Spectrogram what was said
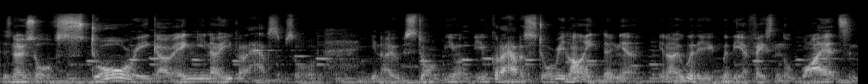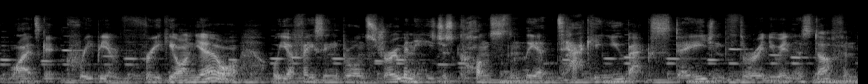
There's no sort of story going. You know, you've got to have some sort of, you know, story. You know, you've got to have a storyline, don't you? You know, whether you, whether you're facing the Wyatts and Wyatts get creepy and freaky on you, or or you're facing Braun Strowman, he's just constantly attacking you backstage and throwing you into stuff, and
